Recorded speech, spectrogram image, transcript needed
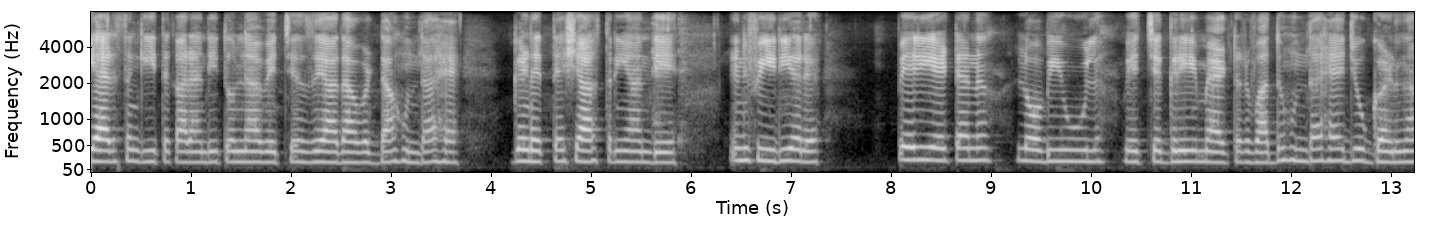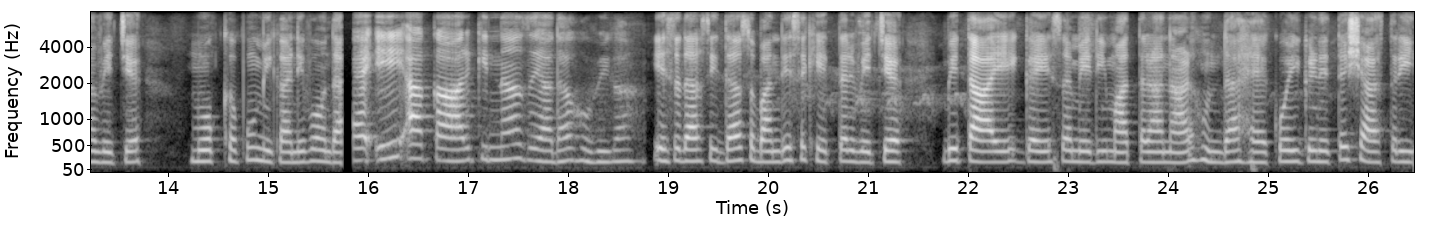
ਗੈਰ ਸੰਗੀਤਕਾਰਾਂ ਦੀ ਤੁਲਨਾ ਵਿੱਚ ਜ਼ਿਆਦਾ ਵੱਡਾ ਹੁੰਦਾ ਹੈ। ਗਣਿਤ ਸ਼ਾਸਤਰੀਆਂ ਦੇ ਇਨਫੀਰੀਅਰ ਪੇਰੀਏਟਨ ਲੋਬਿਊਲ ਵਿੱਚ ਗ੍ਰੇ ਮੈਟਰ ਵੱਧ ਹੁੰਦਾ ਹੈ, ਜੋ ਗਣਨਾ ਵਿੱਚ ਮੁੱਖ ਭੂਮਿਕਾ ਨਿਭਾਉਂਦਾ ਹੈ। ਇਹ ਆਕਾਰ ਕਿੰਨਾ ਜ਼ਿਆਦਾ ਹੋਵੇਗਾ? ਇਸ ਦਾ ਸਿੱਧਾ ਸੰਬੰਧ ਇਸ ਖੇਤਰ ਵਿੱਚ ਬਿਤਾਏ ਗਏ ਸਮੇਂ ਦੀ ਮਾਤਰਾ ਨਾਲ ਹੁੰਦਾ ਹੈ। ਕੋਈ ਗਣਿਤ ਸ਼ਾਸਤਰੀ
